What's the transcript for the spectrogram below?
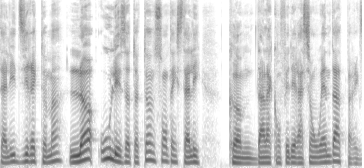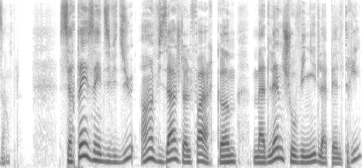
allé directement là où les Autochtones sont installés, comme dans la Confédération Wendat par exemple? Certains individus envisagent de le faire, comme Madeleine Chauvigny de la Pelletrie,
